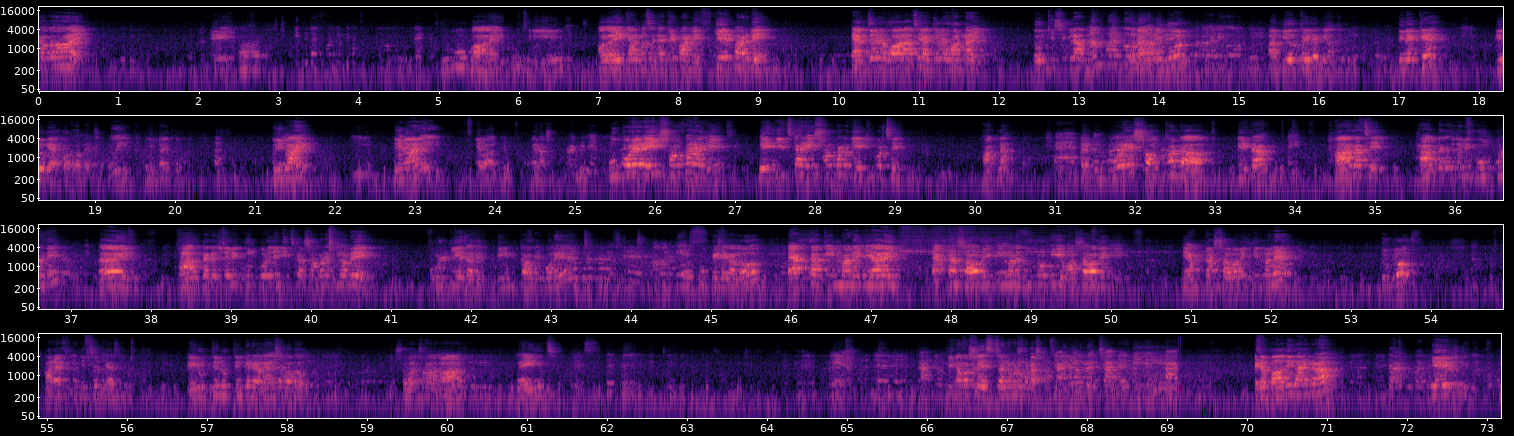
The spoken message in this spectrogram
কত হয়? এই। ক্যালকুলেশনটা কে পারবে? কে পারবে? একজনের হর আছে একজনের হর নাই। তো কি শিখলাম? গুণ আর বিয়োগ থাকলে তিন একে বিয়োগ এক। কত হবে? দুই। দুই বাই দুই বাই? দুই বাই? এবার উপরের এই সংখ্যাটাকে এই নিচকার এই সংখ্যাটা দিয়ে কি করছে? ভাগ না? হ্যাঁ। উপরের সংখ্যাটা এটা ভাগ আছে। ভাগটাকে যদি আমি গুণ করে দিই এই ভাগটাকে যদি আমি গুণ করে দিই নিচকার সংখ্যাটা কি হবে? উল্টিয়ে যাবে। তিনটা উপরে কেটে গেল। একটা তিন মানে কি এই একটা স্বাভাবিক তিন মানে দুটো কি? অস্বাভাবিক তিন। একটা স্বাভাবিক তিন মানে দুটো। আর একটা নিচে কি আছে? এই রুট তিন রুট তিন কেটে গেল। অ্যান্সার কত? সমান সমান আর এইচ তিন নম্বর শেষ, চার নম্বর কোনটা এটা বাদি গানটা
